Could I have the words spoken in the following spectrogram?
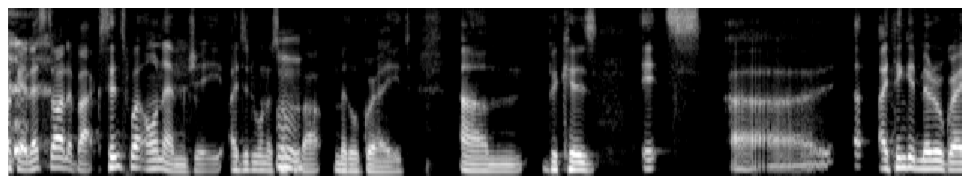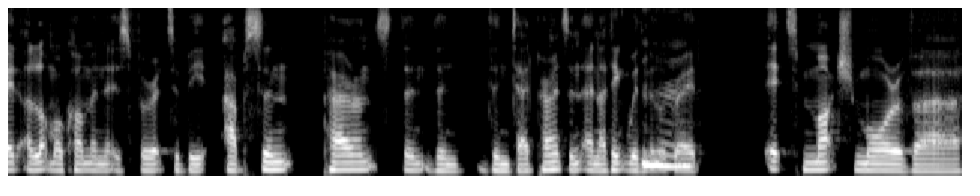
okay let's dial it back since we're on mg i did want to talk Mm. about middle grade um, because it's uh, i think in middle grade a lot more common is for it to be absent parents than than than dead parents and, and i think with middle Mhm. grade it's much more of a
